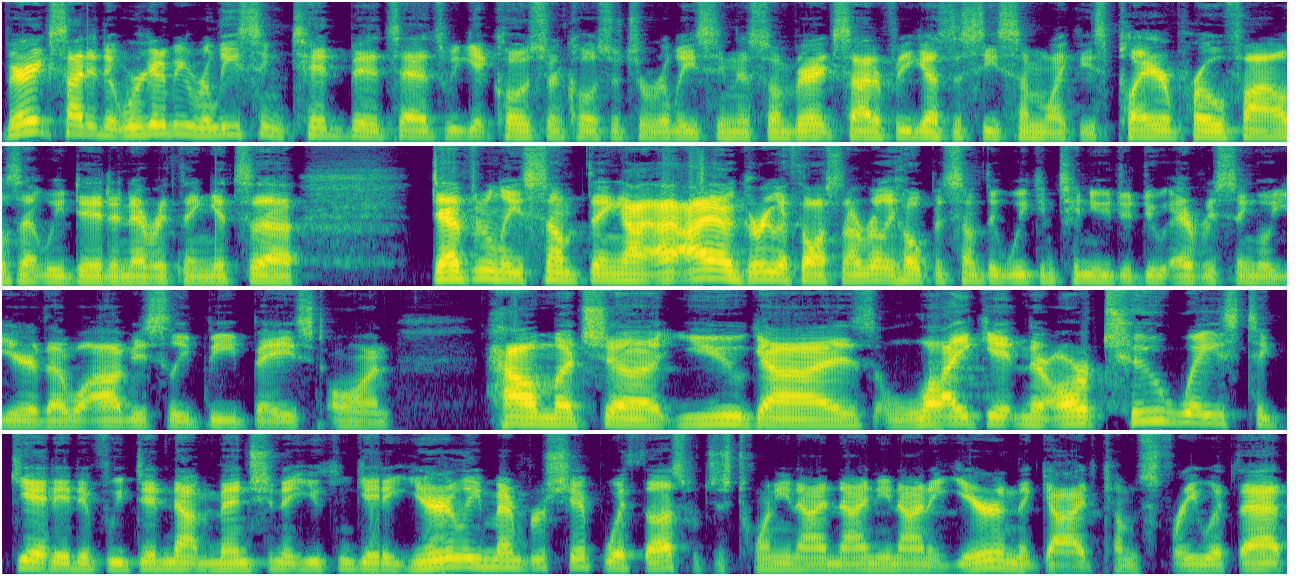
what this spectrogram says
very excited that we're going to be releasing tidbits as we get closer and closer to releasing this. So I'm very excited for you guys to see some like these player profiles that we did and everything. It's a uh, definitely something I, I agree with Austin. I really hope it's something we continue to do every single year that will obviously be based on how much uh, you guys like it. And there are two ways to get it. If we did not mention it, you can get a yearly membership with us, which is twenty nine ninety nine a year, and the guide comes free with that.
